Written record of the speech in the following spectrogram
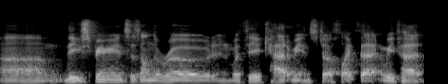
um, the experiences on the road and with the academy and stuff like that. And we've had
